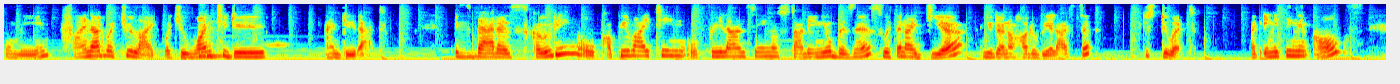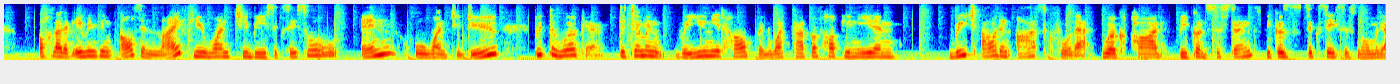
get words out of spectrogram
for me. Find out what you like, what you want mm-hmm. to do, and do that. If as coding or copywriting or freelancing or starting your business with an idea you don't know how to realize it, just do it. Like anything else, or like everything else in life you want to be successful in or want to do, put the work in. Determine where you need help and what type of help you need and reach out and ask for that. Work hard, be consistent because success is normally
